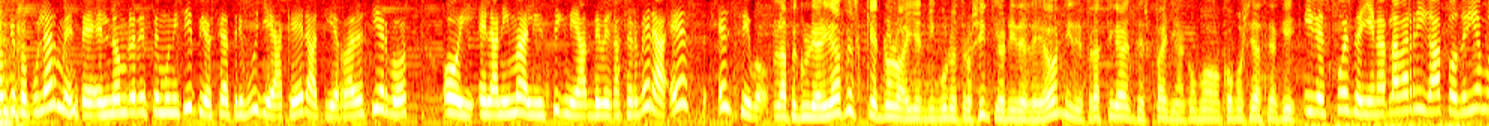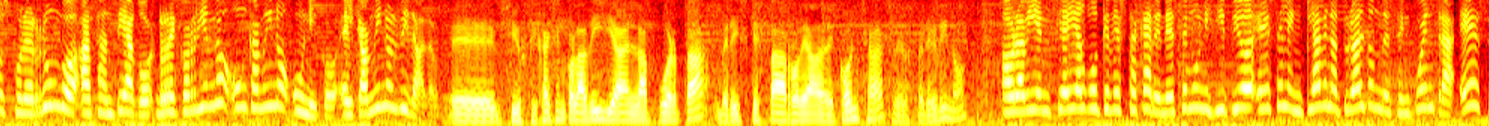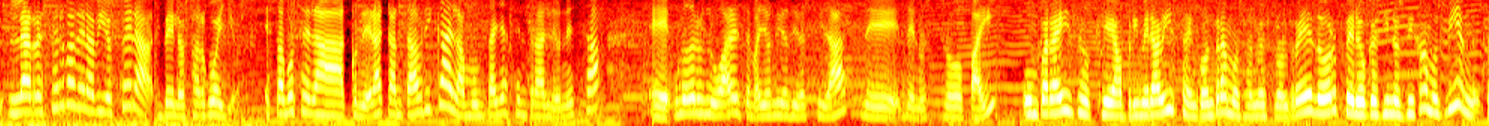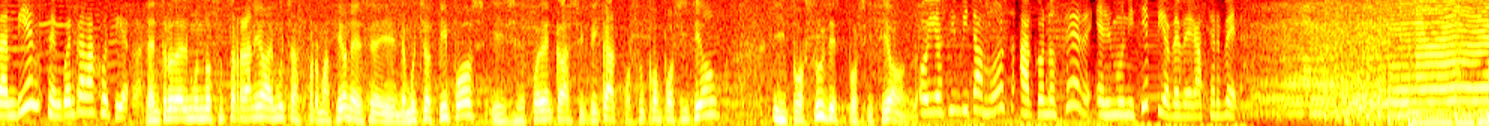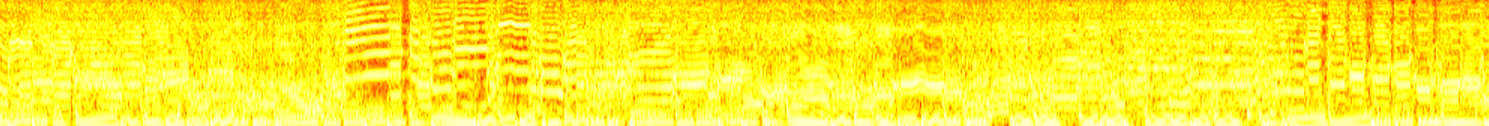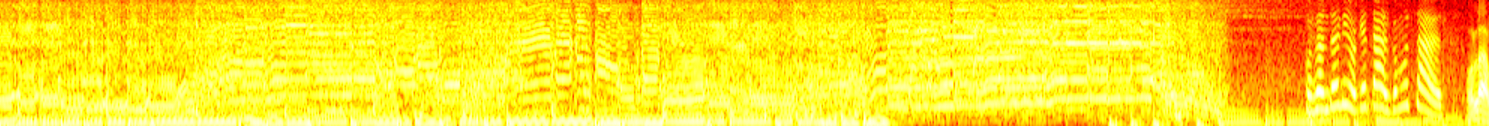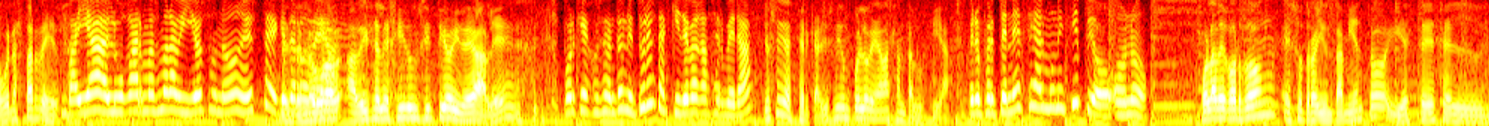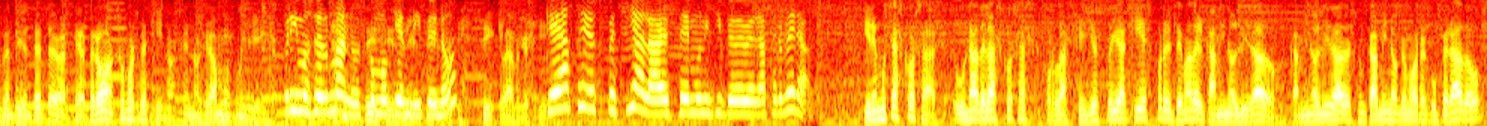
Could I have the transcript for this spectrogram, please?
Aunque popularmente el nombre de este municipio se atribuye a que era tierra de ciervos, hoy el animal insignia de Vega Cervera es el chivo. La peculiaridad es que no lo hay en ningún otro sitio, ni de León ni de prácticamente España, como, como se hace aquí. Y después de llenar la barriga, podríamos poner rumbo a Santiago recorriendo un camino único, el camino olvidado. Eh, si os fijáis en Coladilla, en la puerta, veréis que está rodeada de conchas de los peregrinos. Ahora bien, si hay algo que destacar en este municipio es el enclave natural donde se encuentra, es la Reserva de la Biosfera de los Argüellos. Estamos en la cordillera cantábrica, en la montaña central leonesa, eh, uno de los lugares de mayor biodiversidad de, de, nuestro país. Un paraíso que a primera vista encontramos a nuestro alrededor, pero que si nos fijamos bien, también se encuentra bajo tierra. Dentro del mundo subterráneo hay muchas formaciones eh, de muchos tipos y se pueden clasificar por su composición y por su disposición. Hoy os invitamos a conocer el municipio de Vega Cervera. Tal? ¿Cómo estás? Hola, buenas tardes. Vaya lugar más maravilloso, ¿no? Este que Desde te rodea. luego habéis elegido un sitio ideal, ¿eh? Porque, José Antonio, tú eres de aquí, de Vega Cervera, Yo soy de cerca, yo soy de un pueblo que se llama Santa Lucía. pero ¿pertenece al municipio o no? Pola de Gordón es otro ayuntamiento y este es el ayuntamiento de García. Pero bueno, somos vecinos, ¿eh? nos llevamos muy bien. Primos hermanos, Sí, como sí, quien sí, dice, ¿no? Sí, claro que sí. ¿Qué hace especial a este municipio de Vega Cervera? Tiene muchas cosas. Una de las cosas por las que yo estoy aquí es por el tema del Camino Olvidado. El Camino Olvidado es un camino que hemos recuperado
